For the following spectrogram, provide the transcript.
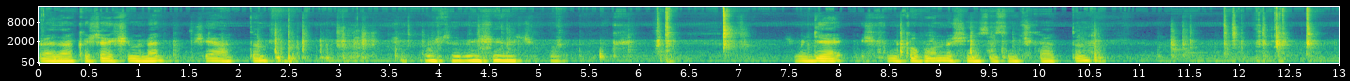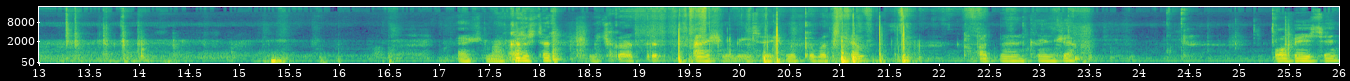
Evet arkadaşlar şimdi ben şey attım. Bu bir şey çıkıyor. Şimdi mikrofonun da şeyin sesini çıkarttım. Ben şimdi arkadaşlar şimdi çıkarttım. Ben şimdi bilgisayarı şimdi kapatacağım. Kapatmadan önce OBS'in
